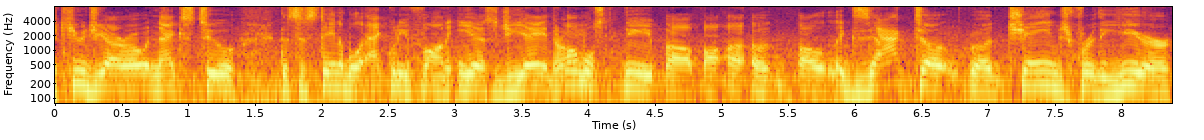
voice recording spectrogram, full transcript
QGRO next to the Sustainable Equity Fund, ESGA. They're mm. almost the uh, uh, uh, exact change for the year.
